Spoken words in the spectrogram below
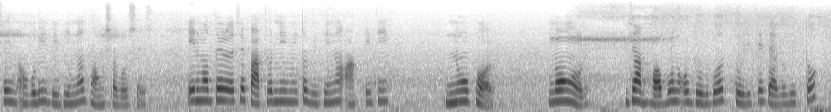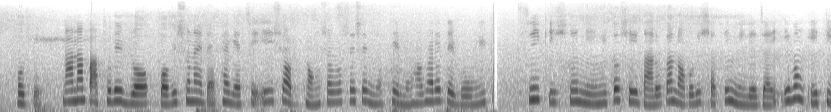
সেই নগরীর বিভিন্ন ধ্বংসাবশেষ। এর মধ্যে রয়েছে পাথর নির্মিত বিভিন্ন আকৃতির নোভর নোঙর যা ভবন ও দুর্গ তৈরিতে ব্যবহৃত হতো। নানা পাথরের ব্লক, গবেষণায় দেখা গেছে এই সব ধ্বংসাবশেষের মধ্যে মহাভারতের বর্ণিত শ্রীকৃষ্ণের নির্মিত সেই দ্বারকা নগরীর সাথে মিলে যায় এবং এটি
